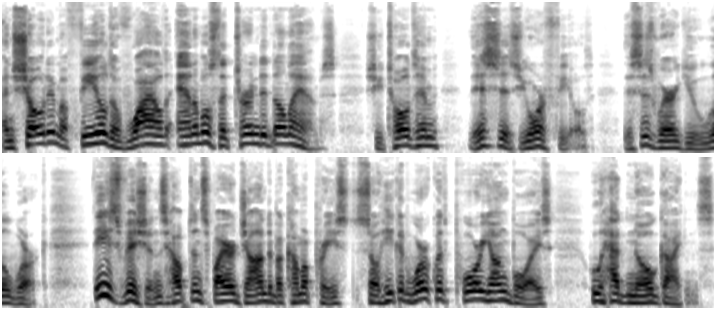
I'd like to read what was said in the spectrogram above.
and showed him a field of wild animals that turned into lambs. She told him, This is your field this is where you will work. These visions helped inspire John to become a priest so he could work with poor young boys who had no guidance.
